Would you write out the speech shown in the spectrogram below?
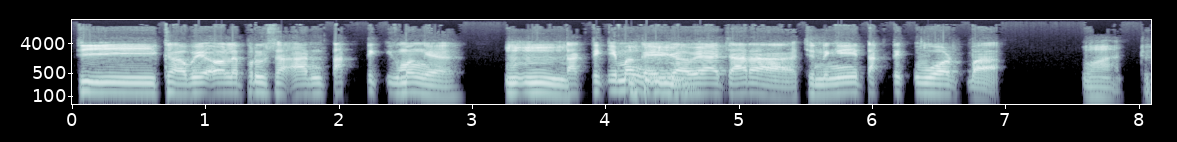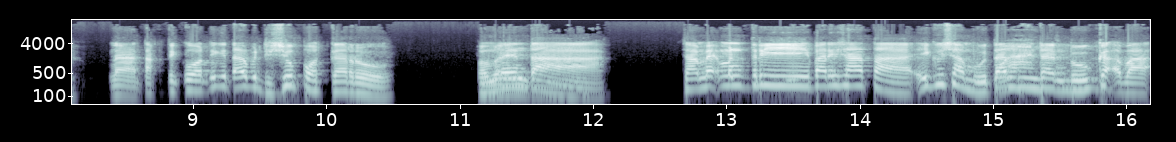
Digawe oleh perusahaan taktik emang ya. Heeh. Taktik emang gawe Mm-mm. gawe acara jenenge Taktik Award, Pak. Waduh. Nah, Taktik Award iki tapi disupport karo pemerintah. Sampai menteri pariwisata iku sambutan Wah. dan buka, Pak.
